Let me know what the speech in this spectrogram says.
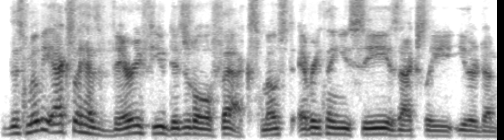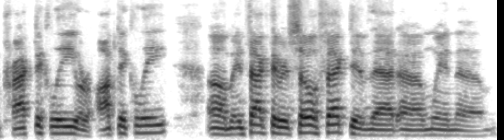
this movie actually has very few digital effects. Most everything you see is actually either done practically or optically. Um, in fact, they were so effective that um, when um,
